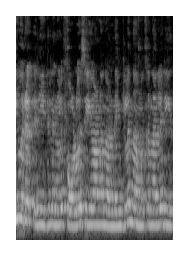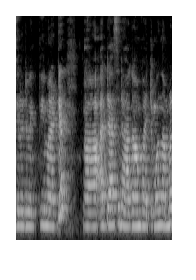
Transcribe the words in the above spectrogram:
ഈ ഒരു രീതിയിൽ നിങ്ങൾ ഫോളോ ചെയ്യുകയാണെന്നുണ്ടെങ്കിൽ നമുക്ക് നല്ല രീതിയിൽ ഒരു വ്യക്തിയുമായിട്ട് അറ്റാച്ച്ഡ് ആകാൻ പറ്റുമോ? നമ്മൾ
